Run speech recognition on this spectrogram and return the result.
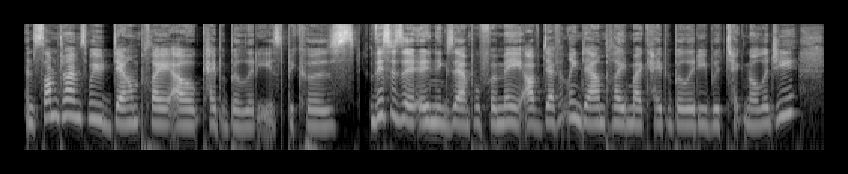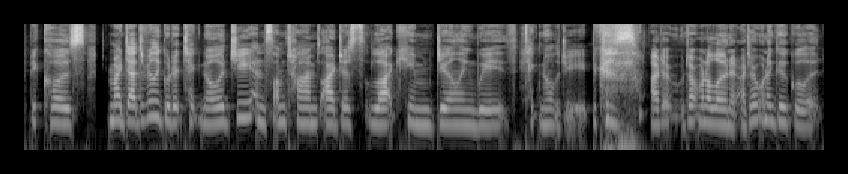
And sometimes we downplay our capabilities because this is a, an example for me. I've definitely downplayed my capability with technology because my dad's really good at technology and sometimes I just like him dealing with technology because I don't don't want to learn it. I don't want to google it.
